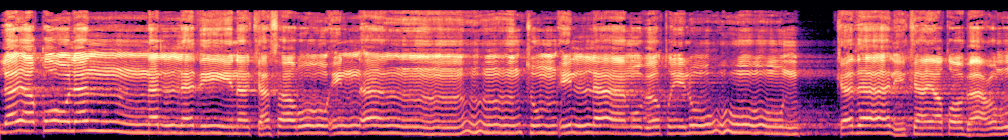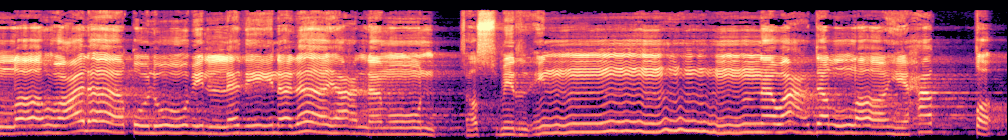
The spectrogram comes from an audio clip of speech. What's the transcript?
ليقولن الذين كفروا إن أنتم إلا مبطلون. كذلك يطبع الله على قلوب الذين لا يعلمون. فاصبر إن وعد الله حق.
